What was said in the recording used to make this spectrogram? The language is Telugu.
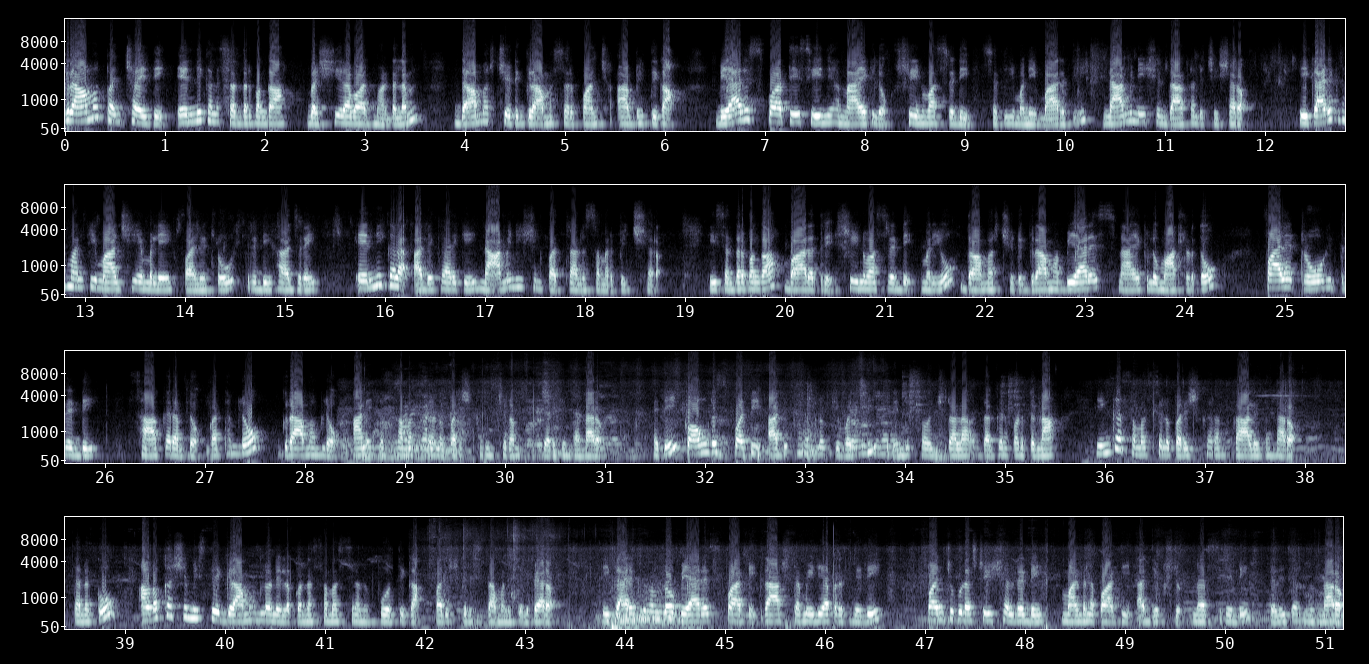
గ్రామ పంచాయతీ ఎన్నికల సందర్భంగా బషీరాబాద్ మండలం దామర్చేటి గ్రామ సర్పంచ్ అభ్యర్థిగా బీఆర్ఎస్ పార్టీ సీనియర్ నాయకులు శ్రీనివాస్ రెడ్డి సతీమణి భారతి నామినేషన్ దాఖలు చేశారు. ఈ కార్యక్రమానికి మాజీ ఎమ్మెల్యే పైలట్ రోహిత్ రెడ్డి హాజరై ఎన్నికల అధికారికి నామినేషన్ పత్రాలు సమర్పించారు. ఈ సందర్భంగా భారతి శ్రీనివాస్ రెడ్డి మరియు దామర్చేటి గ్రామ బీఆర్ఎస్ నాయకులు మాట్లాడుతూ పైలట్ రోహిత్ రెడ్డి సహకారంతో గతంలో గ్రామంలో అనేక సమస్యలను పరిష్కరించడం జరిగిందన్నారు. అయితే కాంగ్రెస్ పార్టీ అధికారంలోకి వచ్చి రెండు సంవత్సరాల దగ్గర పడుతున్నా ఇంకా సమస్యలు పరిష్కారం కాలేదన్నారు. తనకు అవకాశం ఇస్తే గ్రామంలో నెలకొన్న సమస్యలను పూర్తిగా పరిష్కరిస్తామని తెలిపారు. ఈ కార్యక్రమంలో బీఆర్ఎస్ పార్టీ రాష్ట్ర మీడియా ప్రతినిధి పంచుగుడ శ్రీశైల్ రెడ్డి మండల పార్టీ అధ్యక్షుడు నర్సిరెడ్డి తదితరులున్నారు.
